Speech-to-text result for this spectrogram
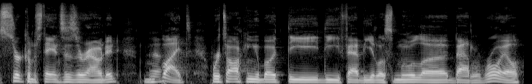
circumstances around it, but we're talking about the the fabulous Moolah Battle Royal.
